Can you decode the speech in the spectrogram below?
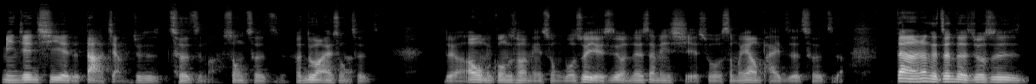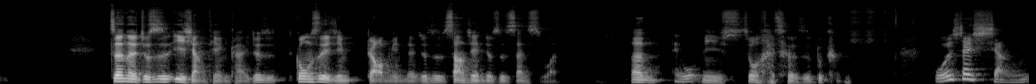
民间企业的大奖就是车子嘛，送车子，很多人爱送车子，对啊。而我们公司从来没送过，所以也是有人在上面写说什么样牌子的车子啊。当然，那个真的就是真的就是异想天开，就是公司已经表明的，就是上限就是三十万。但你说台车子不可能。我是在想，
